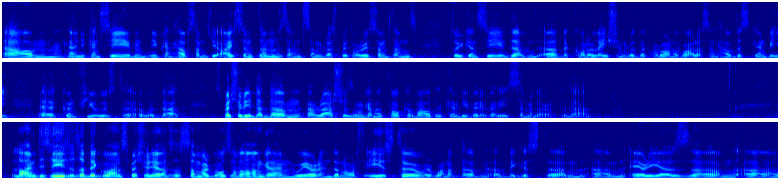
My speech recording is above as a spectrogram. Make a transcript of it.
Um, and you can see you can have some GI symptoms and some respiratory symptoms. So you can see the, uh, the correlation with the coronavirus and how this can be uh, confused uh, with that. Especially that the um, rashes I'm going to talk about can be very, very similar to that. Lyme disease is a big one, especially as the summer goes along, and we are in the northeast. Uh, we're one of the uh, biggest um, um, areas um, uh,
